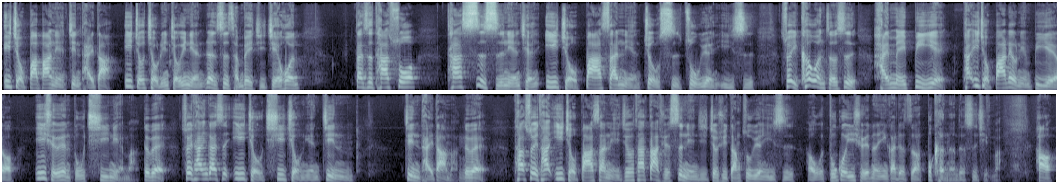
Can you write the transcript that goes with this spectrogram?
一九八八年进台大，一九九零九一年认识陈佩琪结婚，但是他说他四十年前一九八三年就是住院医师，所以柯文哲是还没毕业，他一九八六年毕业哦。医学院读七年嘛，对不对？所以他应该是一九七九年进进台大嘛，对不对？他所以他一九八三年，也就是他大学四年级就去当住院医师。好，我读过医学院的应该就知道不可能的事情嘛。好，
